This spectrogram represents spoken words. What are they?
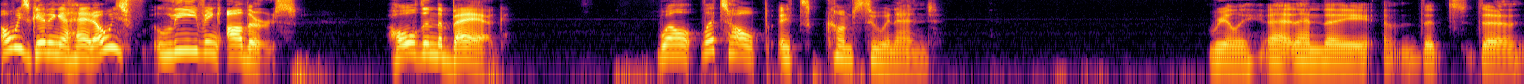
always getting ahead, always leaving others? Holding the bag. Well, let's hope it comes to an end. Really, and the the the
